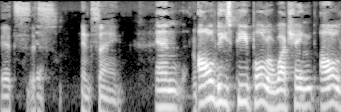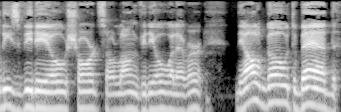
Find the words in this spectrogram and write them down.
It's it's insane. And all these people are watching all these video shorts or long video, whatever. They all go to bed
